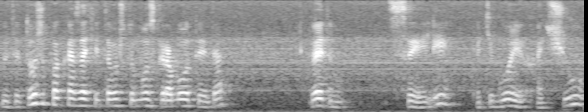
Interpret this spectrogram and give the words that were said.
Но это тоже показатель того, что мозг работает, да? Поэтому цели, категория «хочу»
